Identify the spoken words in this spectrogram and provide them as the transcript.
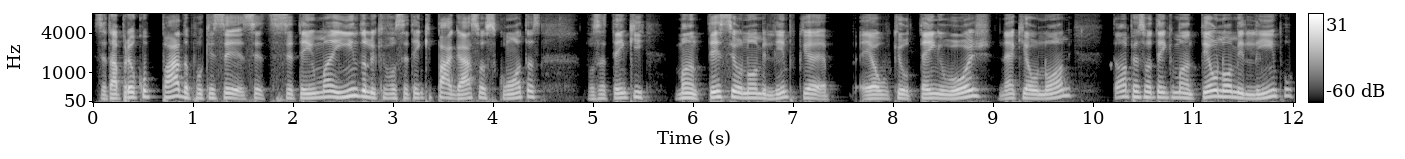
Você tá preocupado porque você, tem uma índole que você tem que pagar suas contas, você tem que manter seu nome limpo, que é, o que eu tenho hoje, né? Que é o nome. Então a pessoa tem que manter o nome limpo.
